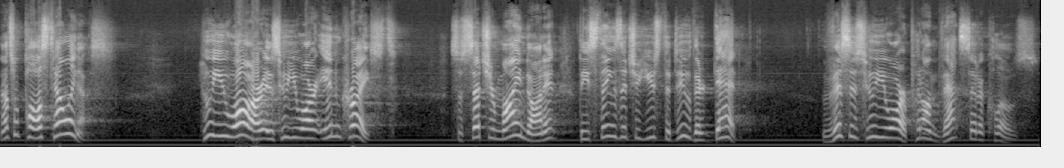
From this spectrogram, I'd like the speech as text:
That's what Paul's telling us. Who you are is who you are in Christ. So set your mind on it. These things that you used to do, they're dead. This is who you are. Put on that set of clothes.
